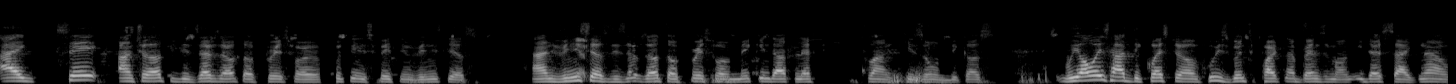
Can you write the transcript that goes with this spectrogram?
I say Ancelotti deserves a lot of praise for putting his faith in Vinicius. And Vinicius deserves a lot of praise for making that left flank his own because we always had the question of who is going to partner Benzema on either side. Now,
